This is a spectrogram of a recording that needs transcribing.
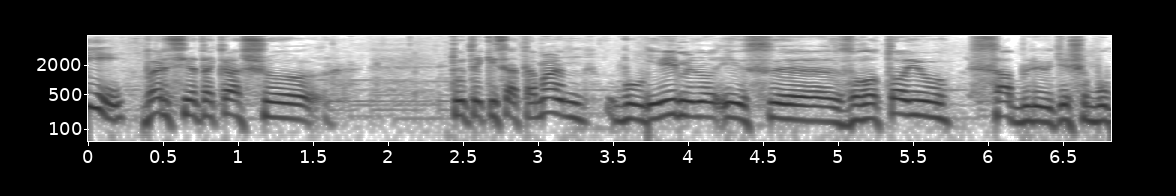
Воно стоїть. Версія така, що тут якийсь атаман був і іменно із е, золотою саблею, ті, що був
